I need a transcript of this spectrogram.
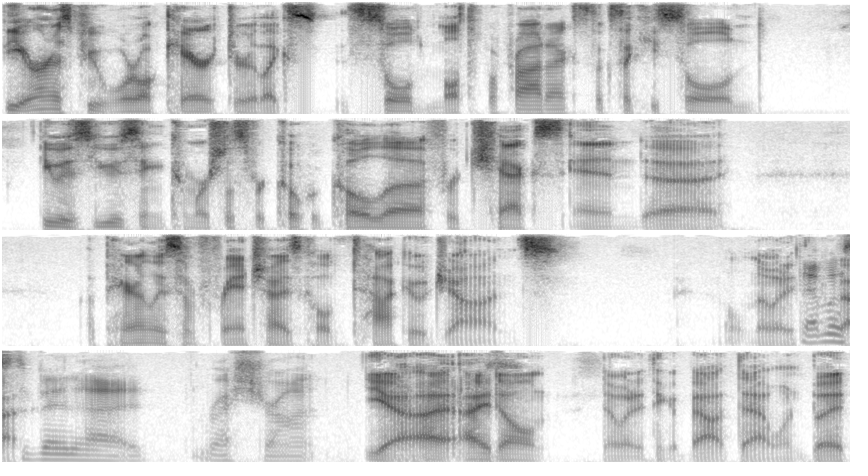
the Ernest P. Worrell character like sold multiple products. Looks like he sold. He was using commercials for Coca Cola, for Chex, and uh, apparently some franchise called Taco John's. I don't know anything That must about have been a restaurant. Yeah, I, I don't know anything about that one, but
